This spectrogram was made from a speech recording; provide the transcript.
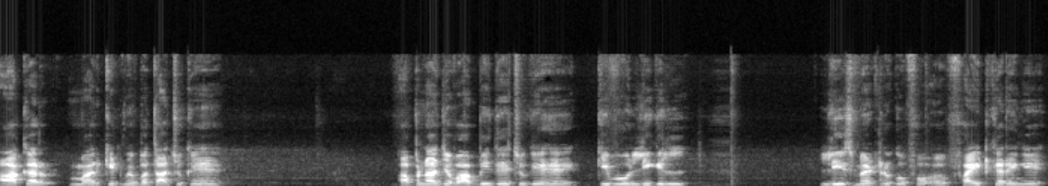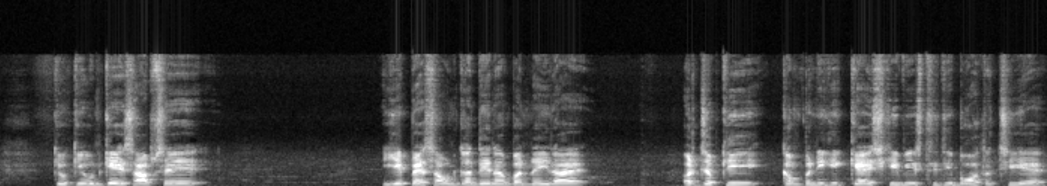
आकर मार्केट में बता चुके हैं। अपना जवाब भी दे चुके हैं कि वो लीगल लीज मैटर को फाइट करेंगे, क्योंकि उनके हिसाब से ये पैसा उनका देना बन नहीं रहा है। और जबकि कंपनी की कैश की भी स्थिति बहुत अच्छी है।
